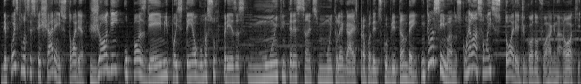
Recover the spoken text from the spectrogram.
Depois que vocês fecharem a história, joguem o pós-game, pois tem algumas surpresas muito interessantes, muito legais para poder descobrir também. Então assim, manos, com relação à história de God of War Ragnarok,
